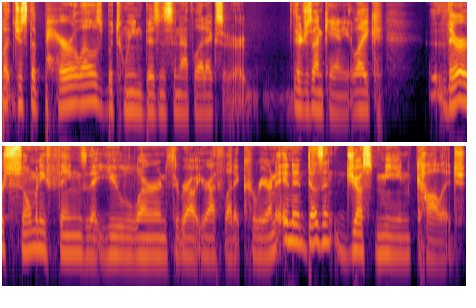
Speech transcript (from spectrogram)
but just the parallels between business and athletics are they're just uncanny. Like there are so many things that you learn throughout your athletic career. And, and it doesn't just mean college.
